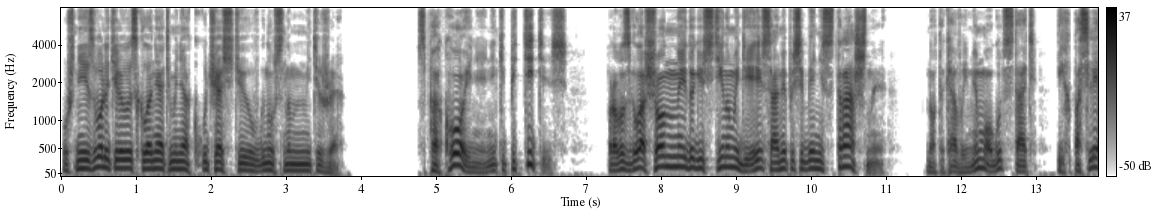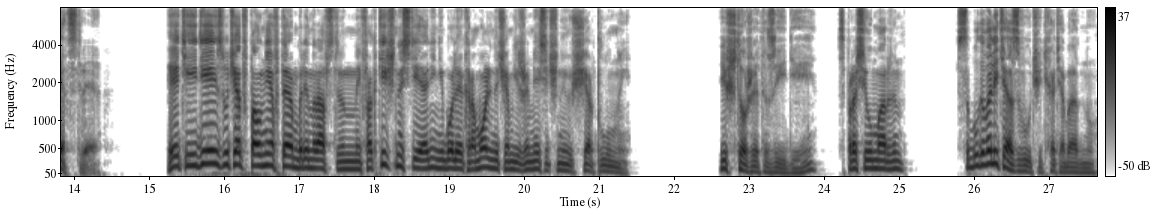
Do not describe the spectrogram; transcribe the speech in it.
«Уж не изволите ли вы склонять меня к участию в гнусном мятеже?» «Спокойнее, не кипятитесь. Провозглашенные Дагюстином идеи сами по себе не страшны, но таковыми могут стать их последствия. Эти идеи звучат вполне в тембре нравственной фактичности, и они не более крамольны, чем ежемесячный ущерб Луны. «И что же это за идеи?» — спросил Марвин. «Соблаговолите озвучить хотя бы одну».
